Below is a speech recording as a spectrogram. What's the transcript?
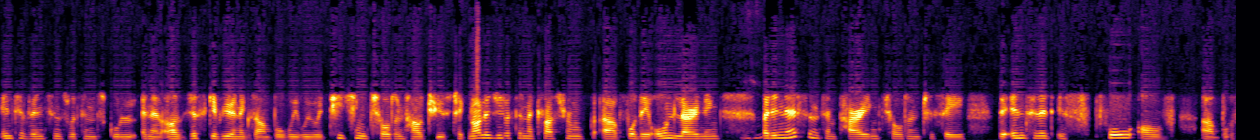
interventions within school, and I'll just give you an example where we were teaching children how to use technology within a classroom uh, for their own learning, mm-hmm. but in essence, empowering children to say the internet is full of uh, both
